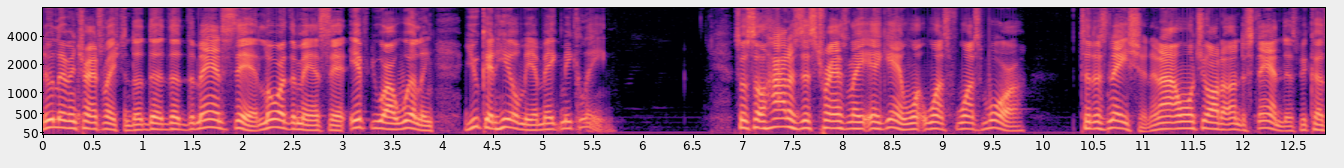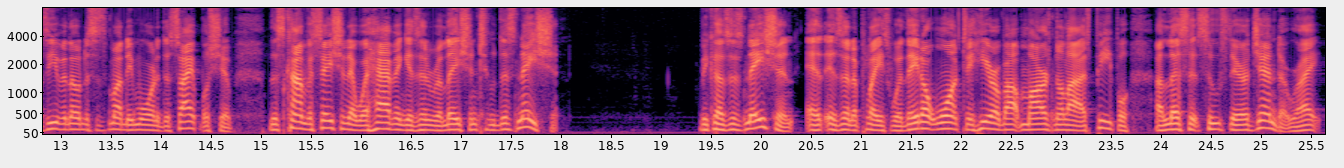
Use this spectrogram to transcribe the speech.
New Living Translation. The, the, the, the man said, Lord, the man said, if you are willing, you can heal me and make me clean. So, so how does this translate again? Once, once more, to this nation. And I want you all to understand this because even though this is Monday morning discipleship, this conversation that we're having is in relation to this nation. Because this nation is in a place where they don't want to hear about marginalized people unless it suits their agenda, right?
